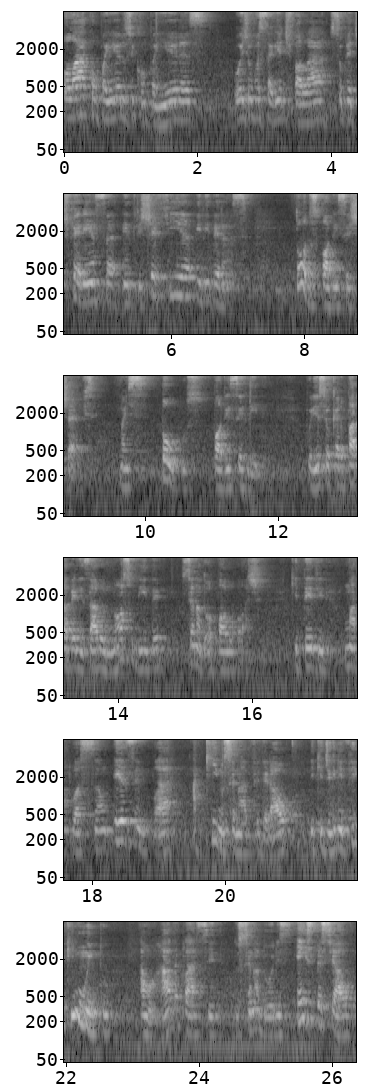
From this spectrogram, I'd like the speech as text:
Olá, companheiros e companheiras. Hoje eu gostaria de falar sobre a diferença entre chefia e liderança. Todos podem ser chefes, mas poucos podem ser líderes. Por isso eu quero parabenizar o nosso líder, o senador Paulo Rocha, que teve uma atuação exemplar aqui no Senado Federal e que dignifique muito a honrada classe dos senadores, em especial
